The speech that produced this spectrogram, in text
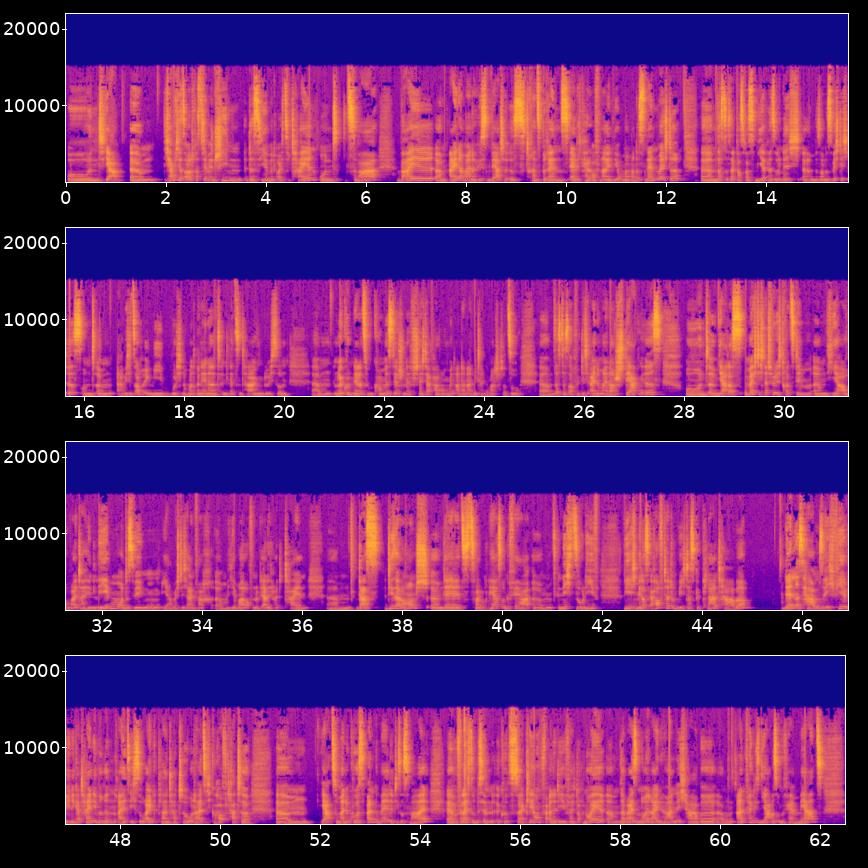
Und ja, ähm, ich habe mich jetzt aber trotzdem entschieden, das hier mit euch zu teilen. Und zwar, weil ähm, einer meiner höchsten Werte ist Transparenz, Ehrlichkeit, Offenheit, wie auch immer man das nennen möchte. Ähm, das ist etwas, was mir persönlich ähm, besonders wichtig ist. Und ähm, habe ich jetzt auch irgendwie, wurde ich nochmal dran erinnert, in den letzten Tagen durch so ein ähm, Neukunden, der dazugekommen ist, der schon eine schlechte Erfahrung mit anderen Anbietern gemacht hat und so, ähm, dass das auch wirklich eine meiner Stärken ist. Und ähm, ja, das möchte ich natürlich trotzdem ähm, hier auch weiterhin leben und deswegen ja möchte ich einfach ähm, hier mal offen und ehrlich heute teilen, ähm, dass dieser Launch, ähm, der ja jetzt zwei Wochen her ist ungefähr, ähm, nicht so lief, wie ich mir das erhofft hatte und wie ich das geplant habe. Denn es haben sich viel weniger Teilnehmerinnen, als ich so eingeplant hatte oder als ich gehofft hatte, ähm, ja, zu meinem Kurs angemeldet dieses Mal. Ähm, vielleicht so ein bisschen kurz zur Erklärung für alle, die vielleicht auch neu ähm, dabei sind, neu reinhören. Ich habe ähm, Anfang diesen Jahres, ungefähr im März,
